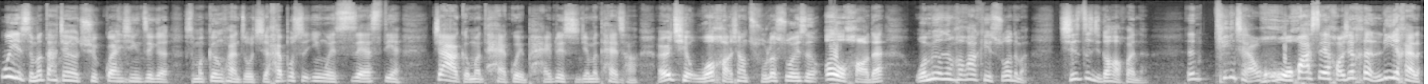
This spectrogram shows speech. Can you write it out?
为什么大家要去关心这个什么更换周期？还不是因为 4S 店价格嘛太贵，排队时间嘛太长。而且我好像除了说一声哦好的，我没有任何话可以说的嘛。其实自己都好换的。嗯，听起来火花塞好像很厉害了，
